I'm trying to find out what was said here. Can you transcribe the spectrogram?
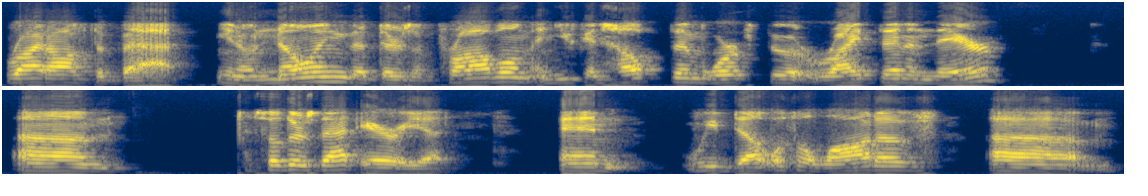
right off the bat. You know, knowing that there's a problem and you can help them work through it right then and there. Um, so there's that area, and we've dealt with a lot of um,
